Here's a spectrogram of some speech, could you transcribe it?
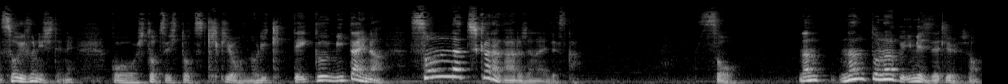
そういうふうにしてね、こう、一つ一つ危機を乗り切っていくみたいな、そんな力があるじゃないですか。そう。なん、なんとなくイメージできるでしょ？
